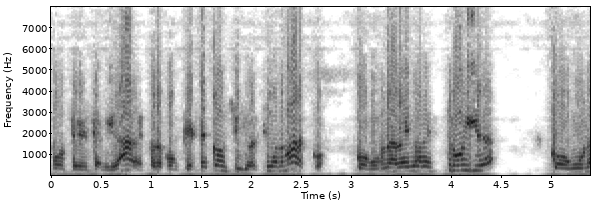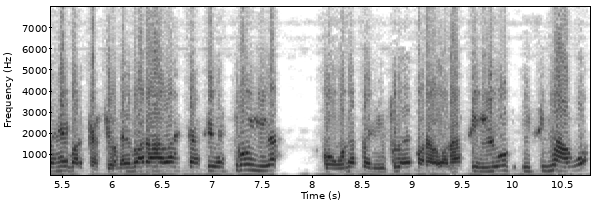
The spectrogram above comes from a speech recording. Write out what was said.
potencialidades. Pero ¿con qué se consiguió el señor Marco? Con una vela destruida, con unas embarcaciones varadas casi destruidas, con una península de Paraguaná sin luz y sin agua,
